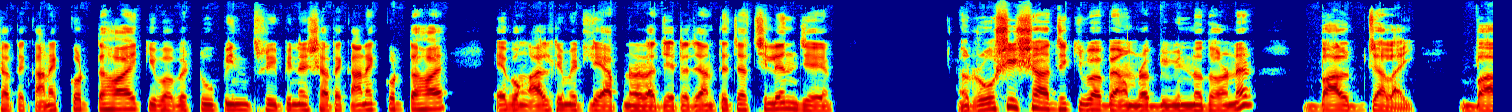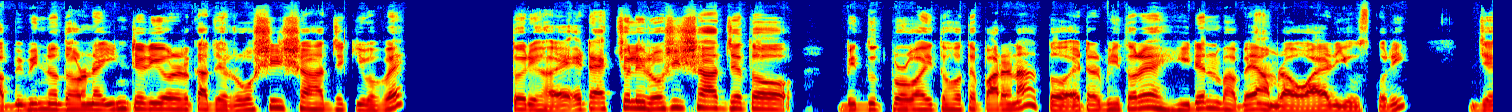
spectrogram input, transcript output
সাথে কানেক্ট করতে হয়, কীভাবে টু পিন থ্রি পিনের সাথে কানেক্ট করতে হয় এবং আলটিমেটলি আপনারা যেটা জানতে চাচ্ছিলেন যে রশির সাহায্যে কীভাবে আমরা বিভিন্ন ধরনের বাল্ব জ্বালাই বা বিভিন্ন ধরনের ইন্টেরিয়রের কাজে রশির সাহায্যে কীভাবে তৈরি হয়। এটা অ্যাকচুয়ালি রশির সাহায্যে তো বিদ্যুৎ প্রবাহিত হতে পারে না, তো এটার ভিতরে হিডেন ভাবে আমরা ওয়্যার ইউজ করি, যে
